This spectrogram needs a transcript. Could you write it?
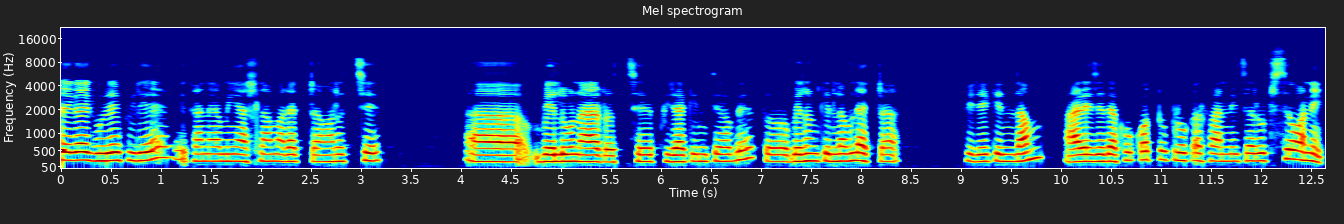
জায়গায় ঘুরে ফিরে এখানে আমি আসলাম আর একটা আমার হচ্ছে বেলুন আর হচ্ছে ফিরা কিনতে হবে। তো বেলুন কিনলাম না, একটা ফিরে কিনলাম। আর এই যে দেখো কত প্রকার ফার্নিচার উঠছে অনেক।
